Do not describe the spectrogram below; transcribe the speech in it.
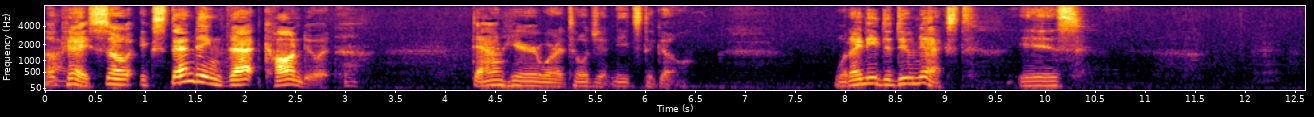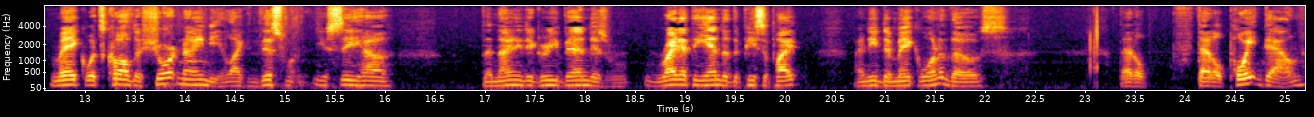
Okay, so extending that conduit down here where I told you it needs to go. What I need to do next is make what's called a short 90 like this one. You see how the 90 degree bend is right at the end of the piece of pipe. I need to make one of those that'll that'll point down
